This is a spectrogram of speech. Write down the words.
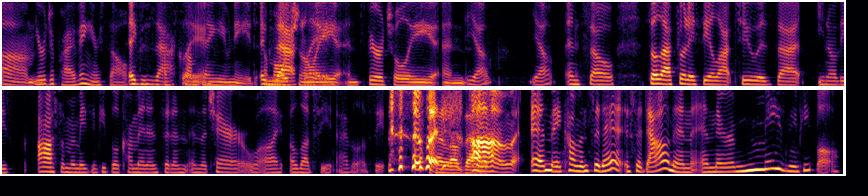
Um, You're depriving yourself Exactly. of something you need Exactly. emotionally and spiritually and Yep. Yep. And so so that's what I see a lot too is that, you know, these awesome, amazing people come in and sit in, in the chair. Well, I, a love seat. I have a love seat. But, I love that. Um, and they come and sit in, sit down and, and they're amazing people,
